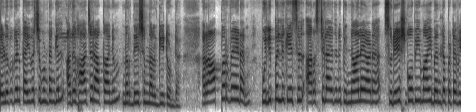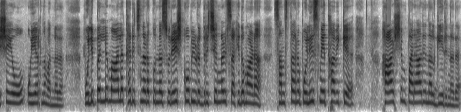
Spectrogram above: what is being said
തെളിവുകൾ കൈവശമുണ്ടെങ്കിൽ അത് ഹാജരാക്കാനും നിർദ്ദേശം നൽകിയിട്ടുണ്ട്. റാപ്പർ വേടൻ പുലിപ്പല്ല് കേസിൽ അറസ്റ്റിലായതിന് പിന്നാലെയാണ് സുരേഷ് ഗോപിയുമായി ബന്ധപ്പെട്ട വിഷയവും ഉയർന്നു വന്നത്. പുലിപ്പല്ല് മാല ധരിച്ച് നടക്കുന്ന സുരേഷ് ഗോപിയുടെ ദൃശ്യങ്ങൾ സഹിതമാണ് സംസ്ഥാന പോലീസ് മേധാവിക്ക് ഹാഷിം പരാതി നൽകിയിരുന്നത്.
